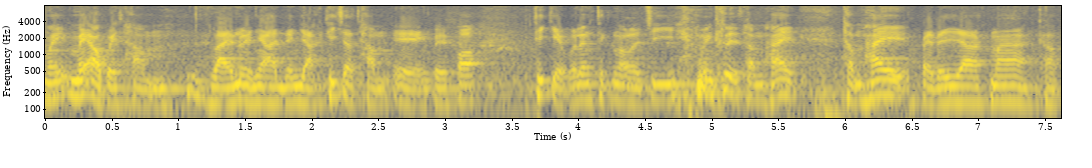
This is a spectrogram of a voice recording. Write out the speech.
ไม่ไม่เอาไปทำหลายหน่วยงานยังอยากที่จะทำเองโดยเฉพาะ ที่เกี่ยวกับเรื่องเทคโนโลยีมันก็เลยทำให้ทำให้ไปได้ยากมากครับ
